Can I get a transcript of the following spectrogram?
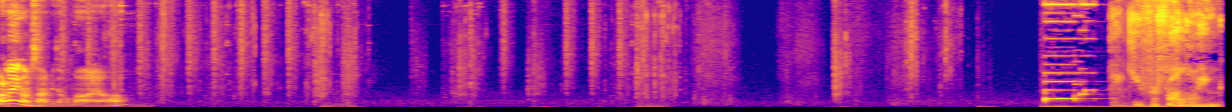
팔로잉 감사합니다 고마워요 Thank you for following.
